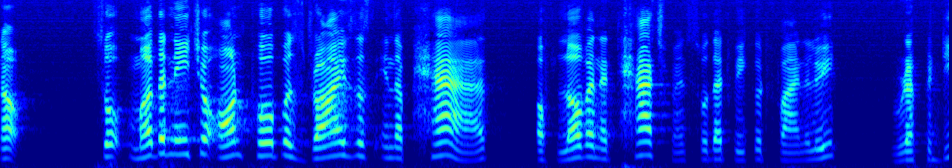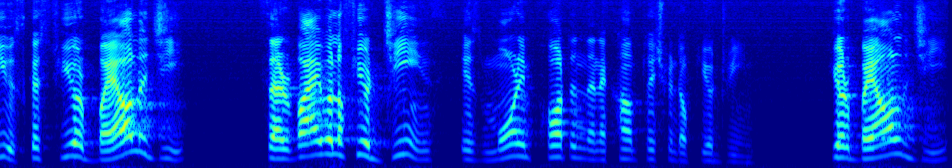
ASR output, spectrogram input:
Now, so Mother Nature on purpose drives us in the path of love and attachment so that we could finally reproduce. Because your biology, survival of your genes is more important than accomplishment of your dreams. Your biology,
